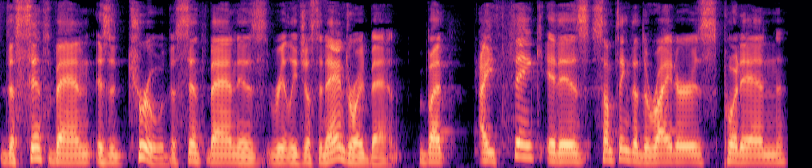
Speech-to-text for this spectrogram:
the synth ban isn't true. The synth ban is really just an Android ban. But I think it is something that the writers put in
